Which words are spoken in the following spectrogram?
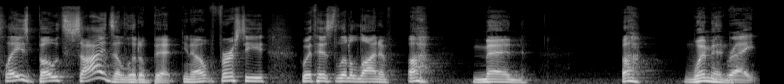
plays both sides a little bit. You know, first he with his little line of "ah, men, ah, women," Right.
